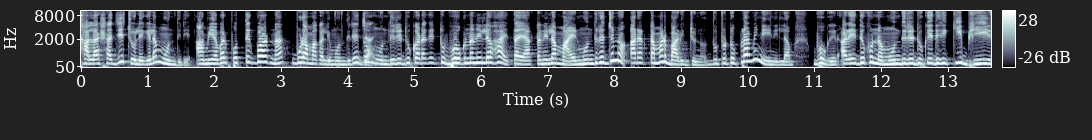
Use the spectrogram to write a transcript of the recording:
থালা সাজিয়ে চলে গেলাম মন্দিরে। আমি আবার প্রত্যেকবার না বুড়ামাকালী মন্দিরে যাই। মন্দিরে ঢুকার আগে একটু ভোগ না নিলে হয় তাই একটা নিলাম মায়ের মন্দিরের জন্য আর একটা আমার বাড়ির জন্য। দুটো টোপলা আমি নিয়ে নিলাম ভোগের। আর এই দেখুন না মন্দিরে ঢুকে দেখি কি ভিড়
